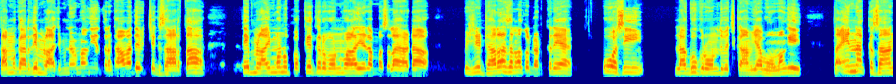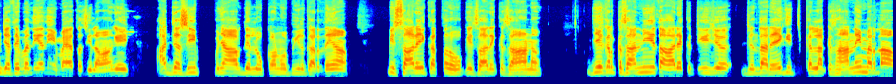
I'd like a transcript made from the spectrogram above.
ਕੰਮ ਕਰਦੇ ਮੁਲਾਜ਼ਮ ਨੇ, ਉਹਨਾਂ ਦੀਆਂ ਤਨਖਾਹਾਂ ਦੇ ਵਿੱਚ ਇਕਸਾਰਤਾ ਤੇ ਮੁਲਾਜ਼ਮਾਂ ਨੂੰ ਪੱਕੇ ਕਰਵਾਉਣ ਵਾਲਾ ਜਿਹੜਾ ਮਸਲਾ ਸਾਡਾ ਪਿਛਲੇ 18 ਸਾਲਾਂ ਤੋਂ ਲਟਕ ਰਿਹਾ, ਉਹ ਅਸੀਂ ਲਾਗੂ ਕਰਾਉਣ ਦੇ ਵਿੱਚ ਕਾਮਯਾਬ ਹੋਵਾਂਗੇ। ਤਾਂ ਇਹਨਾਂ ਕਿਸਾਨ ਜਥੇਬੰਦੀਆਂ ਦੀ ਹਮਾਇਤ ਅਸੀਂ ਲਵਾਂਗੇ। ਅੱਜ ਅਸੀਂ ਪੰਜਾਬ ਦੇ ਲੋਕਾਂ ਨੂੰ ਅਪੀਲ ਕਰਦੇ ਹਾਂ ਵੀ ਸਾਰੇ ਇਕੱਤਰ ਹੋ ਕੇ ਸਾਰੇ ਕਿਸਾਨ ਜੇਕਰ ਕਿਸਾਨੀ ਹੈ ਤਾਂ ਹਰ ਇੱਕ ਚੀਜ਼ ਜਿੰਦਾ ਰਹੇਗੀ, ਇਕੱਲਾ ਕਿਸਾਨ ਨਹੀਂ ਮਰਨਾ,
